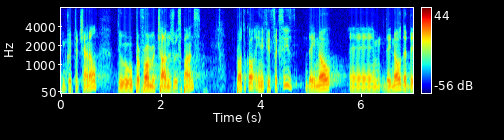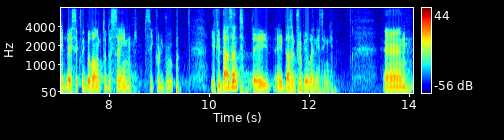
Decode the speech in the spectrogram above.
encrypted channel, to perform a challenge response protocol. And if it succeeds, they know, um, they know that they basically belong to the same secret group. If it doesn't, they, it doesn't reveal anything. And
